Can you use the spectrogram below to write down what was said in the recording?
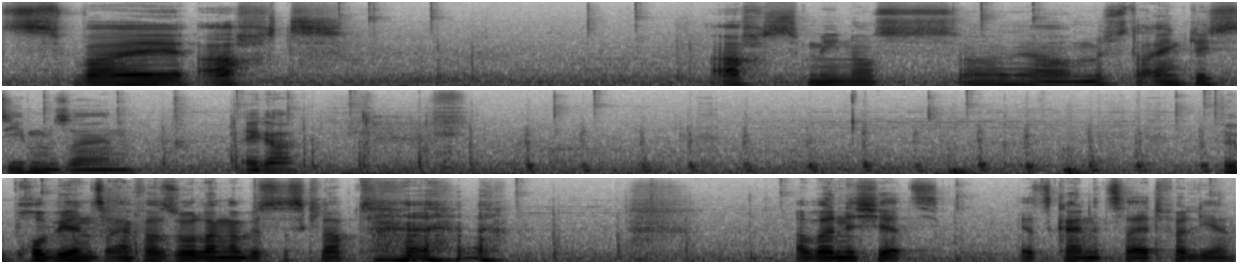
Zwei, acht. Acht minus, äh, ja, müsste eigentlich sieben sein. Egal. Wir probieren es einfach so lange, bis es klappt. Aber nicht jetzt. Jetzt keine Zeit verlieren.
